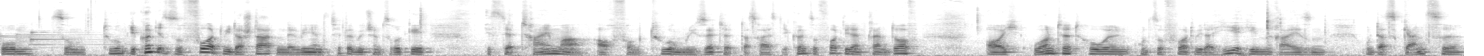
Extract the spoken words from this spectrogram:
oben zum Turm. Ihr könnt jetzt sofort wieder starten, denn wenn ihr ins Titelbildschirm zurückgeht, ist der Timer auch vom Turm resettet. Das heißt, ihr könnt sofort wieder ins kleine Dorf euch Wanted holen und sofort wieder hier hinreisen und das Ganze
